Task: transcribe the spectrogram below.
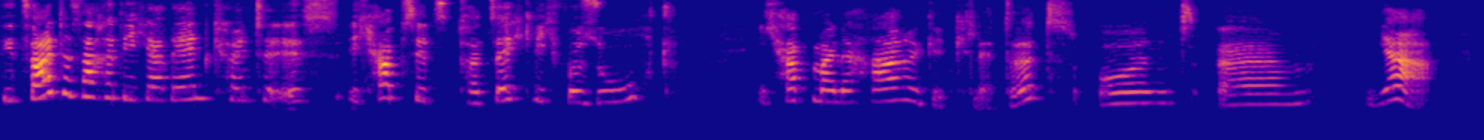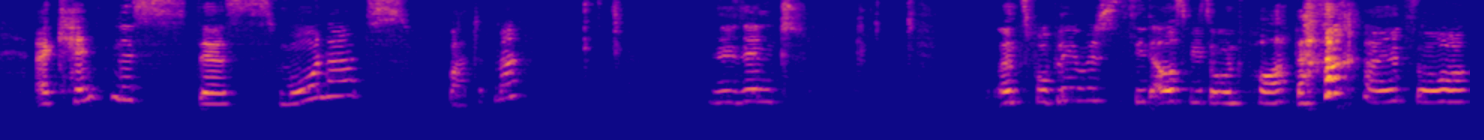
die zweite Sache, die ich erwähnen könnte, ist, ich habe es jetzt tatsächlich versucht. Ich habe meine Haare geklettet und ähm, ja, Erkenntnis des Monats. Wartet mal. Sie sind. Und das Problem ist, es sieht aus wie so ein Vordach. Also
